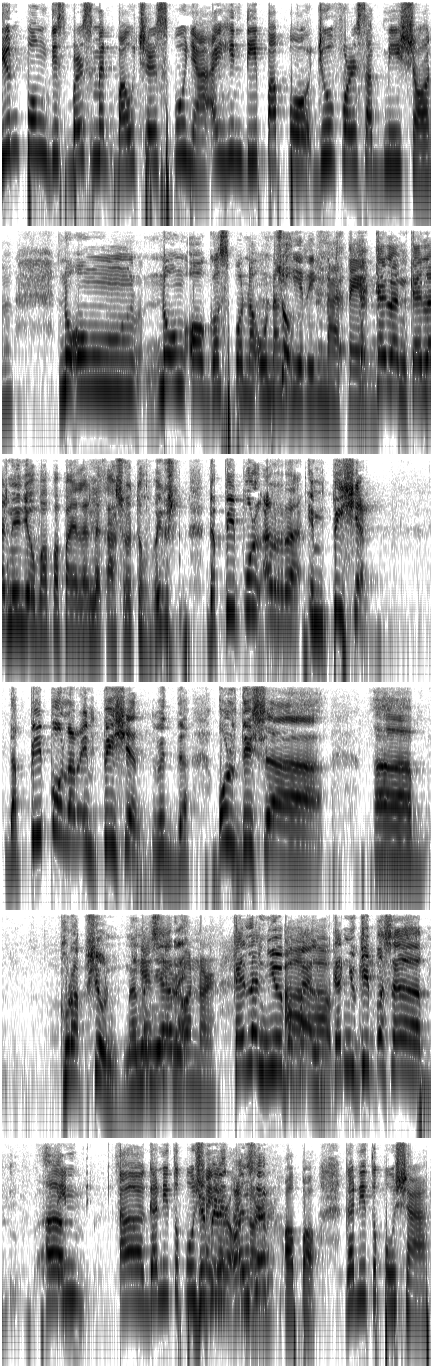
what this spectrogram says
Yun pong disbursement vouchers po niya ay hindi pa po due for submission noong noong August po na unang hearing natin. kailan, kailan ninyo mapapailan na kaso ito? Because the people are uh, impatient. The people are impatient with the, all this uh, uh, corruption na Yes, Your. Honor. Kailan nyo ipapile? Uh, Can you give us a... uh, In- ah, ganito po siya, definite Your Honor. answer? Opo. Ganito po siya.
